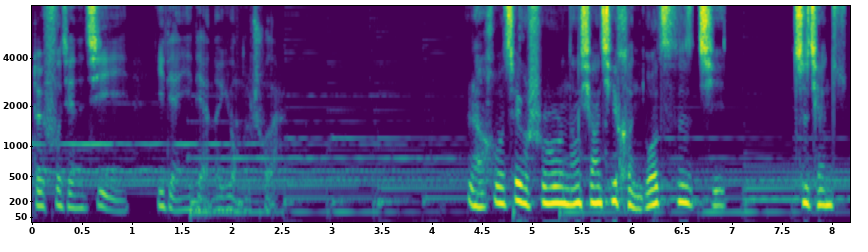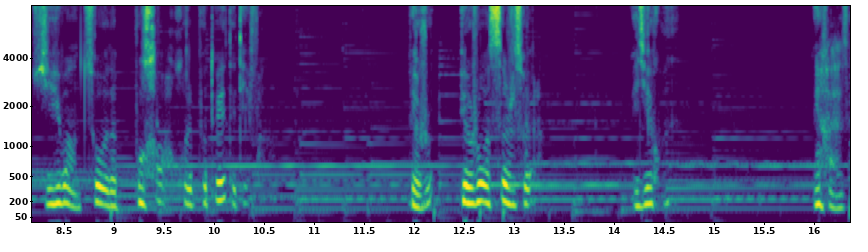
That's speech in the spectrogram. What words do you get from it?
对父亲的记忆一点一点的涌了出来。然后这个时候能想起很多自己之前以往做的不好或者不对的地方，比如说，比如说我四十岁了，没结婚，没孩子。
